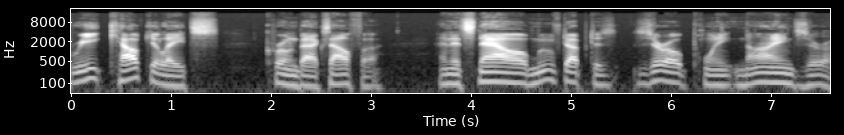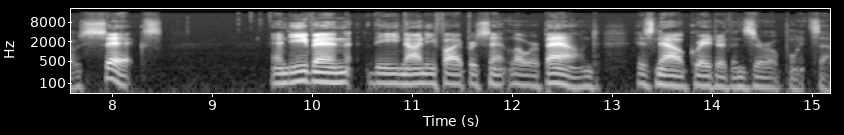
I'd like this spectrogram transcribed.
recalculates Cronbach's alpha, and it's now moved up to 0.906, and even the 95% lower bound is now greater than 0.7.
